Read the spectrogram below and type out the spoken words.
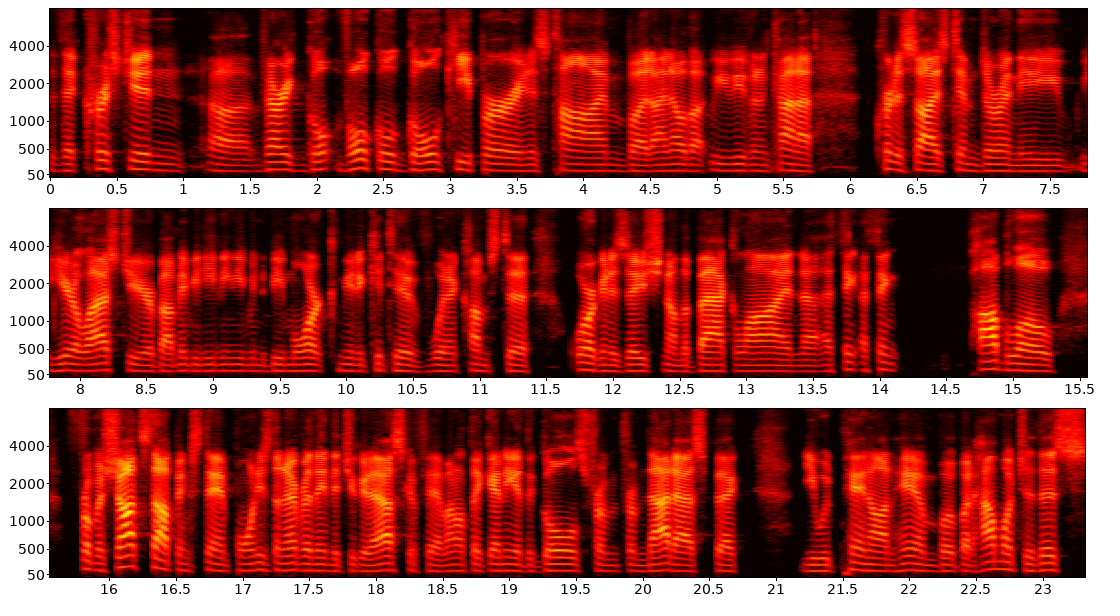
that Christian, uh, very go- vocal goalkeeper in his time, but I know that we've even kind of criticized him during the year last year about maybe needing even to be more communicative when it comes to organization on the back line. Uh, I think I think Pablo from a shot stopping standpoint, he's done everything that you could ask of him. I don't think any of the goals from from that aspect you would pin on him. But but how much of this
